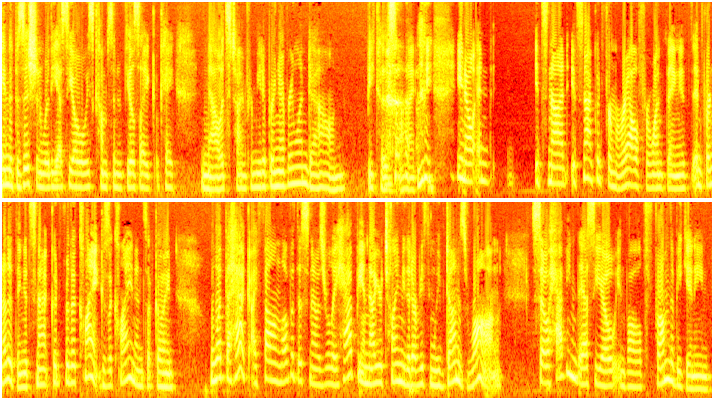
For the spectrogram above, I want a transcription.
in the position where the SEO always comes in and feels like, okay, now it's time for me to bring everyone down because I, you know, and it's not it's not good for morale for one thing, it's, and for another thing, it's not good for the client because the client ends up going, what the heck? I fell in love with this and I was really happy, and now you're telling me that everything we've done is wrong. So having the SEO involved from the beginning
